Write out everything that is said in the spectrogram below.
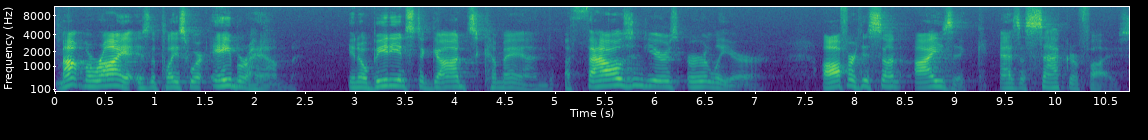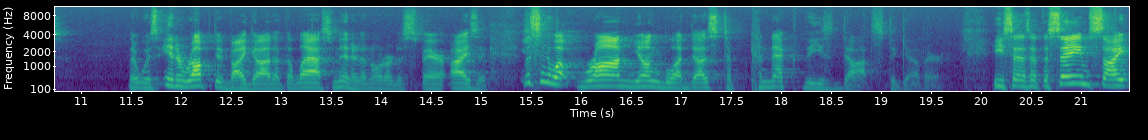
Mount Moriah is the place where Abraham, in obedience to God's command, a thousand years earlier, offered his son Isaac as a sacrifice that was interrupted by God at the last minute in order to spare Isaac. Listen to what Ron Youngblood does to connect these dots together. He says, At the same site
